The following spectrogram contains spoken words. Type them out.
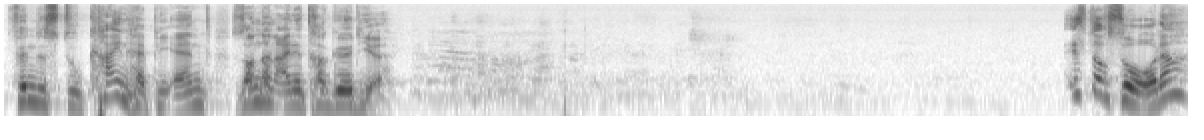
findest du kein Happy End, sondern eine Tragödie. Ist doch so, oder?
